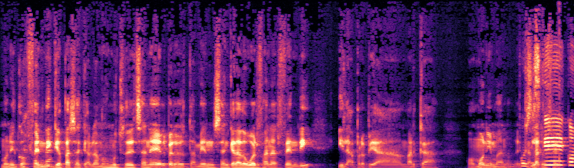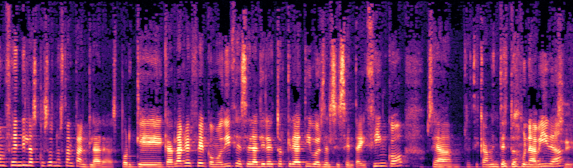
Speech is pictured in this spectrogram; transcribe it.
Mónico, Fendi, ¿qué pasa? Que hablamos mucho de Chanel, pero también se han quedado huérfanas Fendi y la propia marca homónima, ¿no? De Pues es que con Fendi las cosas no están tan claras, porque Karl Lagerfeld, como dices, era director creativo desde el 65, o sea, prácticamente toda una vida. Sí.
